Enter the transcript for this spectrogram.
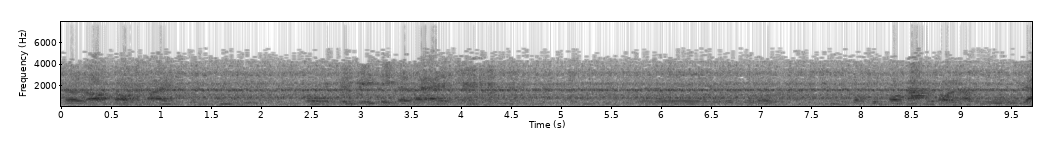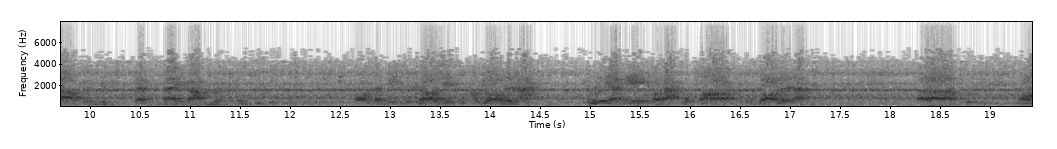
เธอร้องต่อไปโอ้เป็นปีติแล้วนะ ของข้ามก่อนนะโอ้ยาวเป็นแบบนายกรรมเลยพอจะมีสุดยอดนี่คุณเอายอดเลยนะคืออย่างนี้ขอรับหลวงพ่อสุดยอเลยนะคุณพ่อ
